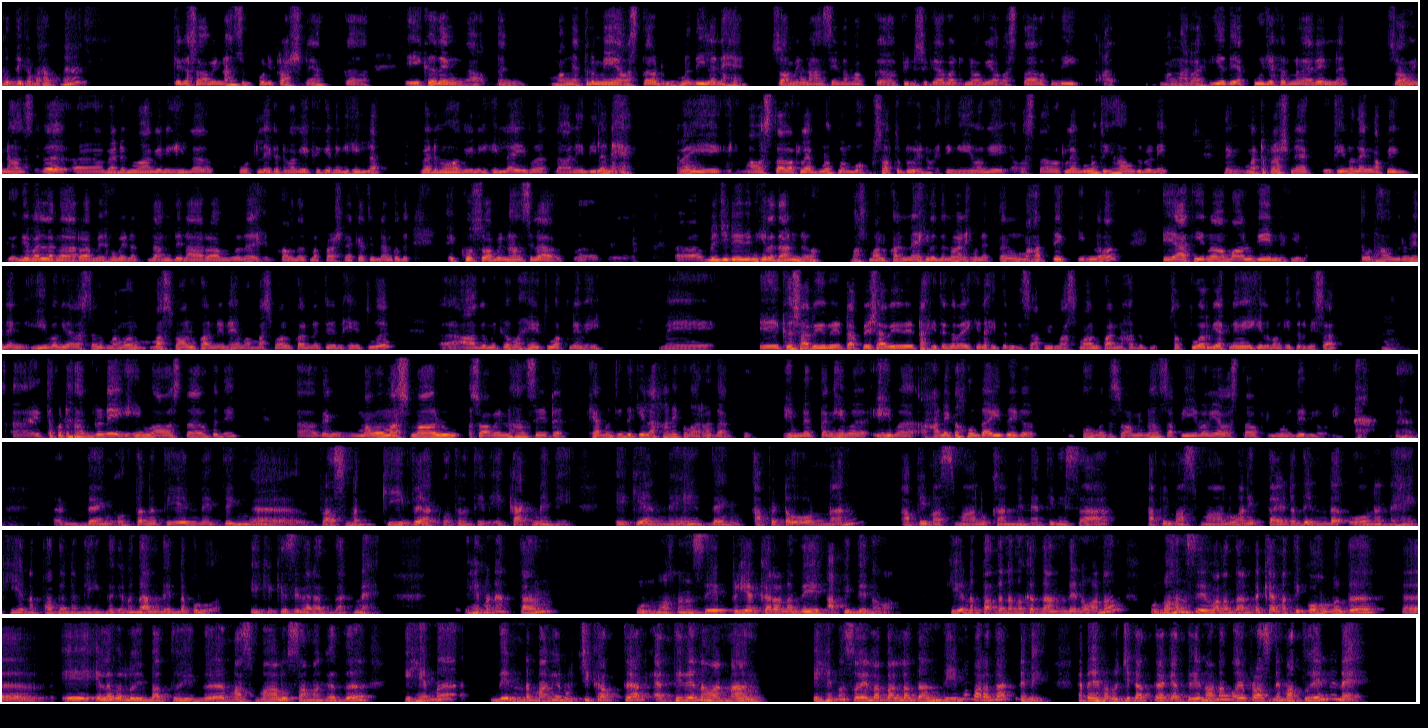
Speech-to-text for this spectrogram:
බුද්ධික මහත්මයා? ඒක ස්වාමීන් වහන්සේ පොඩි ප්‍රශ්නයක්. ඒක දැන් දැන් මම අතන මේ අවස්ථාවට මුහුණ දීලා නැහැ. ස්වාමීන් වහන්සේ නමක් පිණිසුගා වඩින වගේ අවස්ථාවකදී මම අරහිය දෙයක් පූජා කරනවා ඇරෙන්න. ස්වාමීන් වහන්සේව වැඩමවාගෙන ගිහිල්ලා හෝටලයකට වගේ එකගෙන ගිහිල්ලා වැඩමවාගෙන ගිහිල්ලා ඒව දානේ දීලා නැහැ. හැබැයි එහෙම අවස්ථාවක් ලැබුණොත් මම බොහොම සතුටු වෙනවා. ඉතින් ඒ වගේ අවස්ථාවක් ලැබුණොත් ඉතින් හාමුදුරනේ දැන් මට ප්‍රශ්නයක් තියෙනවා දැන් අපි ගෙවල් ළඟ ආරාමයේ හෝ වෙන දන් දෙන ආරාමවල එහෙම කවදාවත් මට ප්‍රශ්නයක් ඇති වෙන්නේ නැහැ. මොකද එක්කෝ ස්වාමීන් වහන්සේලා වෙජිටේරියන් කියලා දන්නවා. මස් මාළු කන්නේ නැහැ කියලා දන්නවා. අනිත් නැත්නම් මහත් එක්ක ඉන්නවා. එයා කියනවා මාළු ගේන්න කියලා. එතකොට හඳුරන්නේ දැන් මේ වගේ අවස්ථාවක මම මස් මාළු කන්නේ නැහැ. මම මස් මාළු කන්නේ නැති වෙන හේතුව ආගමිකම හේතුවක් නෙමෙයි. මේ ඒක ශරීරයට අපේ ශරීරයට හිත කරයි කියලා හිතන නිසා අපි මස් මාළු කන්න හදපු සත්තු වර්ගයක් නෙමෙයි කියලා මම හිතන නිසා එතකොට හඳුරන්නේ එහෙම අවස්ථාවකදී දැන් මම මස් මාළු ස්වාමීන් වහන්සේට කැමතිද කියලා අහන එක වරදක්ද? එහෙම නැත්නම් එහෙම එහෙම අහන එක හොඳයිද? ඒක කොහොමද ස්වාමීන් වහන්සේ අපි මේ වගේ අවස්ථාවකට මුහුණ දෙන්න ඕනේ? දැන් ඔතන තියෙන්නේ ඉතින් ප්‍රශ්න කීපයක් ඔතන තියෙන. එකක් නෙමෙයි. ඒ කියන්නේ දැන් අපිට ඕනනම් අපි මස් මාළු කන්නේ නැති නිසා අපි මස් මාළු අනිත් අයට දෙන්න ඕන නැහැ කියන පදනමේ ඉඳගෙන දන් දෙන්න පුළුවන්. ඒකේ කිසි වැරද්දක් නැහැ. එහෙම නැත්නම් උන්වහන්සේ ප්‍රිය කරන දේ අපි දෙනවා කියන පදනමක දන් දෙනවා නම් උන්වහන්සේ වළඳන්න කැමති කොහොමද ඒ එළවලුයි බතුයිද මස් මාළු සමගද එහෙම දෙන්න මගේ රුචිකත්වයක් ඇති වෙනවා නම් එහෙම සොයලා බලලා දන් දීම වරදක් නෙමෙයි. හැබැයි එහෙම රුචිකත්වයක් ඇති වෙනවා නම් ওই ප්‍රශ්නේ මතුවෙන්නේ නැහැ.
